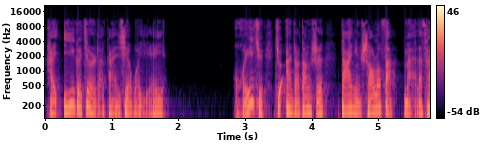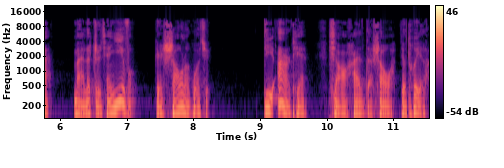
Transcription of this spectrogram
还一个劲儿的感谢我爷爷，回去就按照当时答应烧了饭，买了菜。买了纸钱衣服给烧了过去，第二天小孩子的烧啊就退了，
